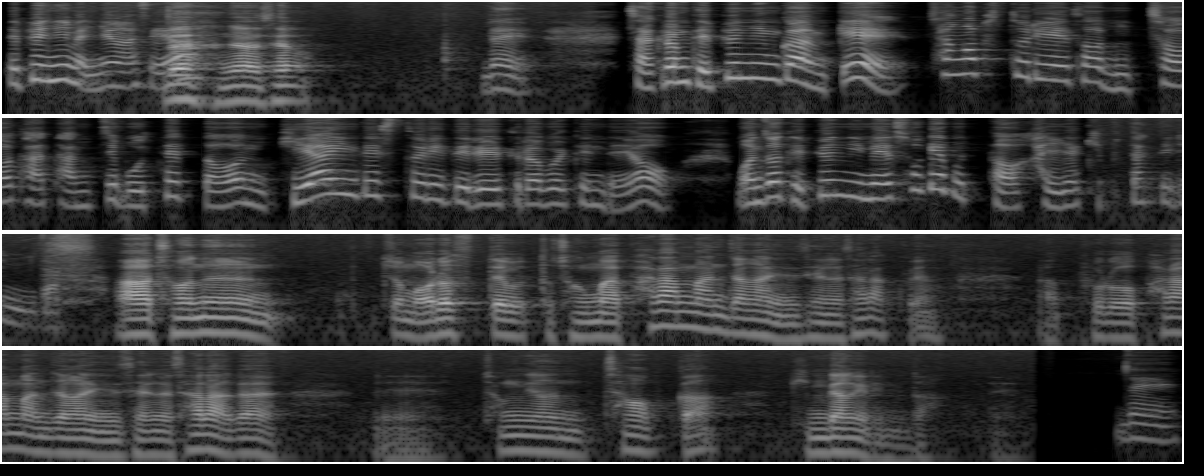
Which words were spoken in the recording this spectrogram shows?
대표님 안녕하세요. 네, 안녕하세요. 네. 자, 그럼 대표님과 함께 창업 스토리에서 미처 다 담지 못했던 비하인드 스토리들을 들어볼 텐데요. 먼저 대표님의 소개부터 간략히 부탁드립니다. 아, 저는 좀 어렸을 때부터 정말 파란만장한 인생을 살았고요. 앞으로 파란만장한 인생을 살아갈 네, 청년 창업가 김강일입니다. 네. 네.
